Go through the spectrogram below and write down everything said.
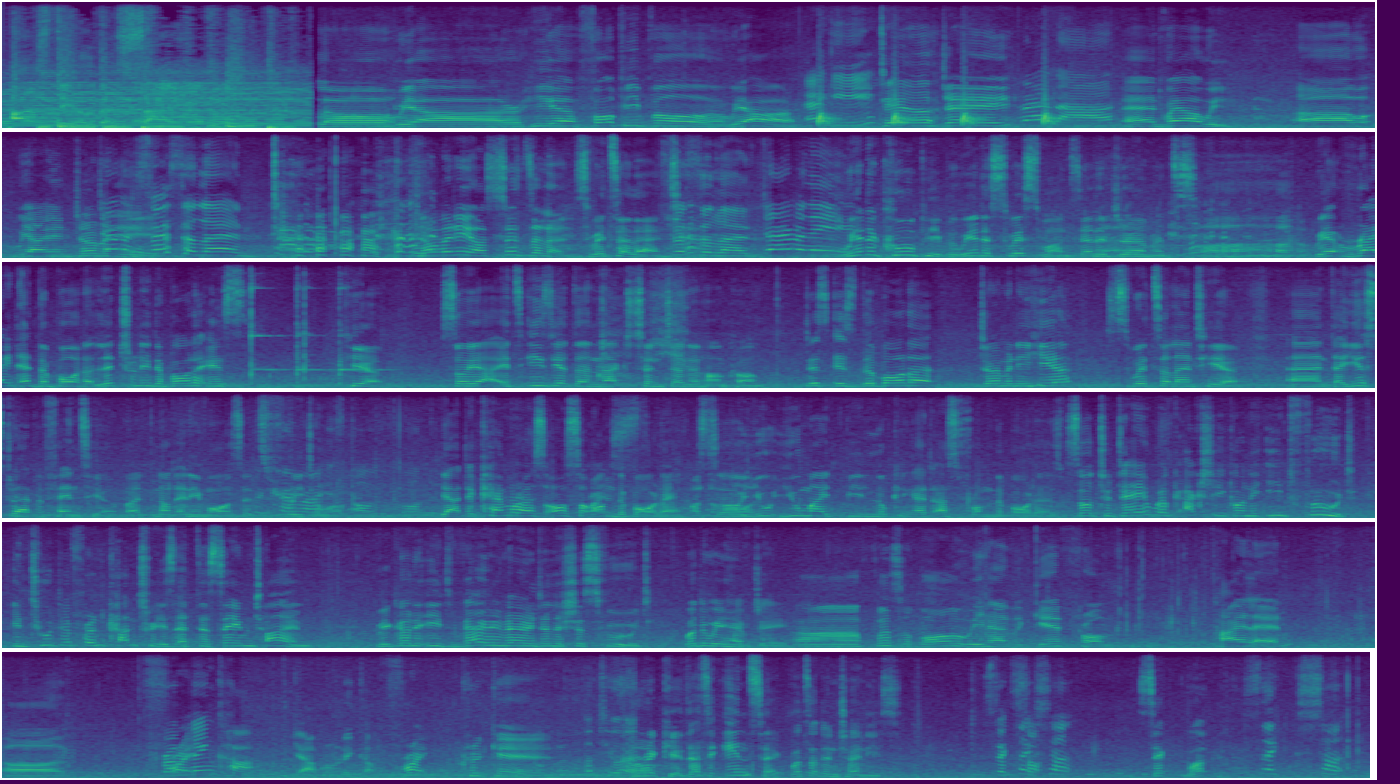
I'm still the same. Hello. We are here, four people. We are Aggie。Till, Jay. Brenda。and where are we? Uh, we are in Germany. Switzerland。Germany or Switzerland? Switzerland. Switzerland. Germany. We're the cool people. We're the Swiss ones. They're the Germans. We're right at the border. Literally, the border is here. So yeah, it's easier than like Shenzhen and Hong Kong. This is the border. Germany here, Switzerland here. And they used to have a fence here, but not anymore. So it's free to walk. Yeah, the camera is also on the border. smack on the so border. you, you might be looking at us from the border. So today we're actually gonna eat food in two different countries at the same time. We're gonna eat very, very delicious food. What do we have, Jay? Uh, first of all, we have a gift from Thailand. Uh, from Linka. Yeah, from Linka. Fried cricket. Oh, cricket. That's an insect. What's that in Chinese? Sek what? Sek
